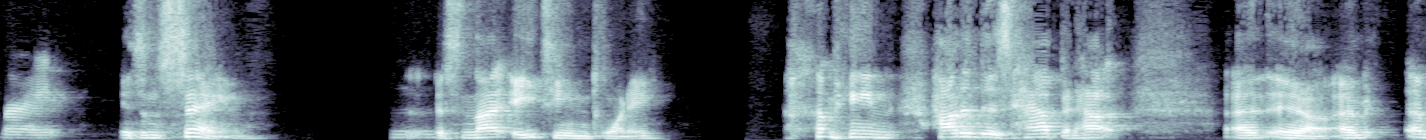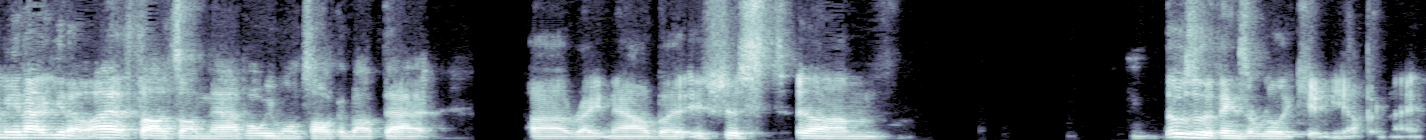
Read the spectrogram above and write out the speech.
Right. It's insane. Mhm. It's not 1820. I mean, how did this happen? How, uh, you know, I mean, I mean, I, you know, I have thoughts on that, but we won't talk about that uh, right now. But it's just, um, those are the things that really keep me up at night.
